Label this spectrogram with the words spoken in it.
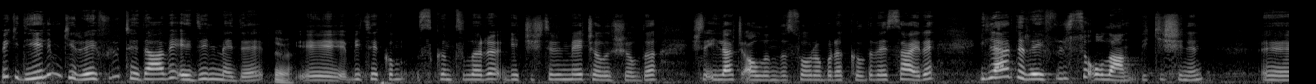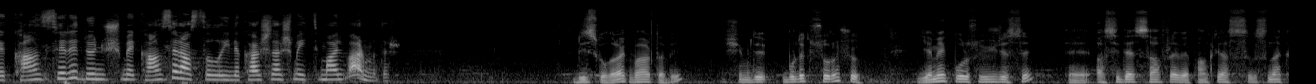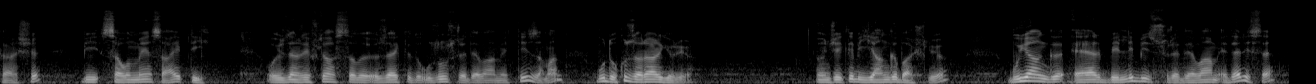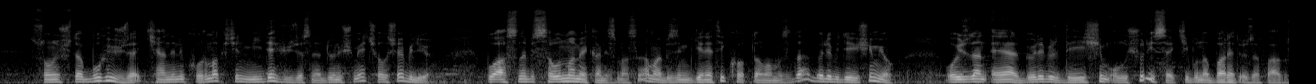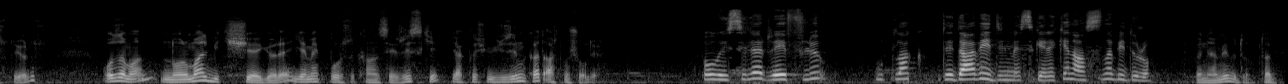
Peki diyelim ki reflü tedavi edilmedi. Evet. Ee, bir takım sıkıntıları geçiştirilmeye çalışıldı. İşte ilaç alındı sonra bırakıldı vesaire. İleride reflüsü olan bir kişinin e, kansere dönüşme, kanser hastalığıyla karşılaşma ihtimali var mıdır? Risk olarak var tabii. Şimdi buradaki sorun şu. Yemek borusu hücresi e, aside, safra ve pankreas sıvısına karşı bir savunmaya sahip değil. O yüzden reflü hastalığı özellikle de uzun süre devam ettiği zaman bu doku zarar görüyor. Öncelikle bir yangı başlıyor. Bu yangı eğer belli bir süre devam eder ise sonuçta bu hücre kendini korumak için mide hücresine dönüşmeye çalışabiliyor. Bu aslında bir savunma mekanizması ama bizim genetik kodlamamızda böyle bir değişim yok. O yüzden eğer böyle bir değişim oluşur ise ki buna Barrett özefagus diyoruz. O zaman normal bir kişiye göre yemek borusu kanseri riski yaklaşık 120 kat artmış oluyor. Dolayısıyla reflü mutlak tedavi edilmesi gereken aslında bir durum. Önemli bir durum tabii.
